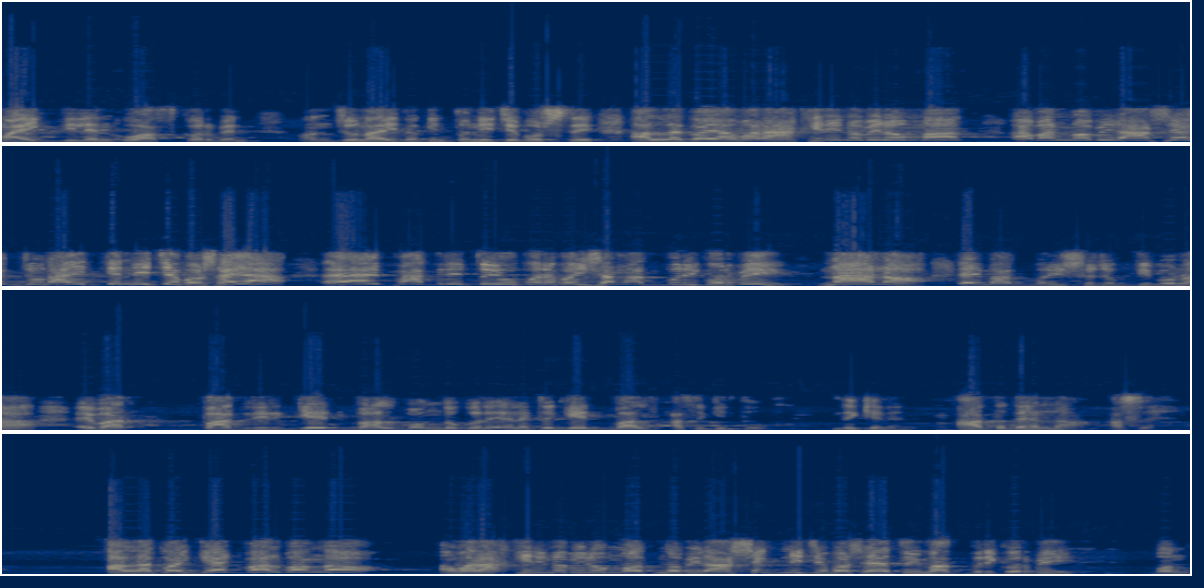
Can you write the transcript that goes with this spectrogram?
মাইক দিলেন, ওয়াজ করবেন। জুনাইদও কিন্তু নিচে বসছে। আল্লাহ কয়, আমার আখিরি নবীর উম্মত, আমার নবীর আশেক জুনাইদকে নিচে বসাইয়া, এই পাদ্রি, তুই উপরে বৈশা মাতবুরি করবি? না না, এই মাতবুরির সুযোগ দিব না। এবার পাদ্রির গেট বাল বন্ধ করে, এনে একটা গেট বাল্ব আছে কিন্তু, দেখে নেন, হাতটা দেখেন না, আছে। আল্লাহ কয়, গেট বাল বন্ধ, আমার আখিরি নবীর উম্মত, নবীর আশেক নিচে বসে তুই মাতবুরি করবি? বন্ধ,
